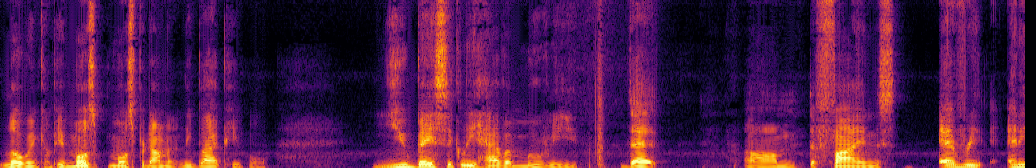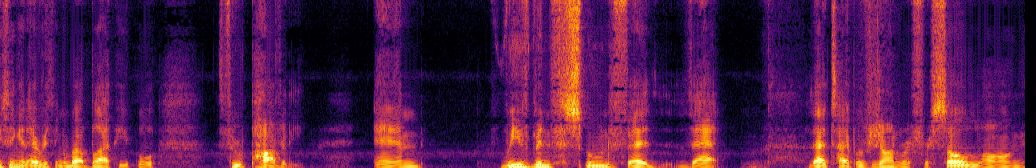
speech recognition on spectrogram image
low income people, most most predominantly black people, you basically have a movie that um, defines every anything and everything about black people through poverty and we've been spoon fed that that type of genre for so long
